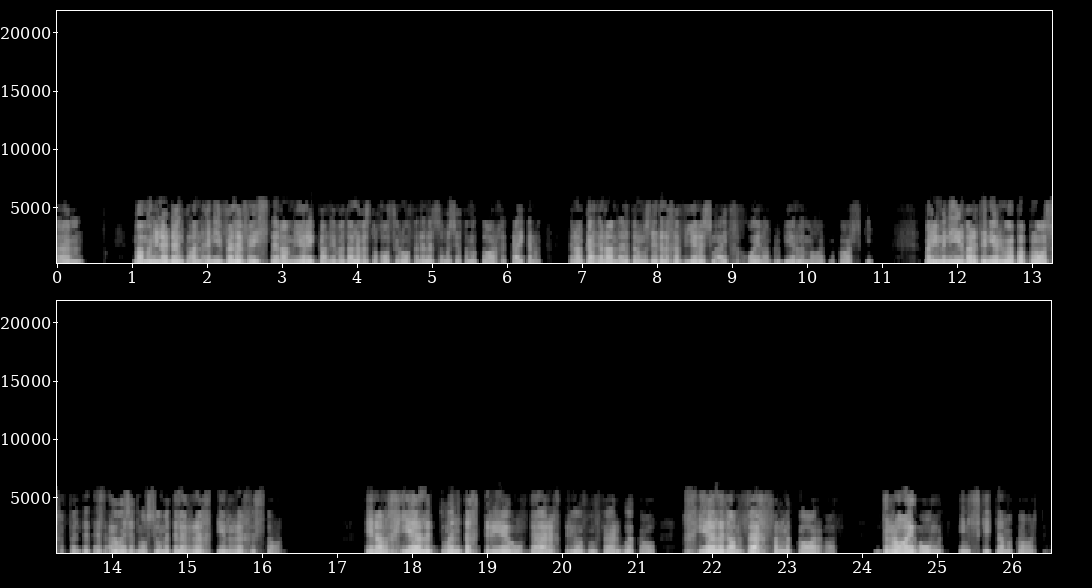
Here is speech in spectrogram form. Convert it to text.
Ehm um, maar moenie nou dink aan in die Wille Weste in Amerika nie, want hulle was nogals rof en hulle het sommer so vir mekaar gekyk en En dan en dan het hulle mos net hulle gewere so uitgegooi en dan probeer hulle maar mekaar skiet. Maar die manier wat dit in Europa plaasgevind het, is ouens het mos so met hulle rug teen rug gestaan. En dan gee hulle 20 tree of 30 tree of hoe ver ook al, gee hulle dan weg van mekaar af, draai om en skiet na mekaar toe.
